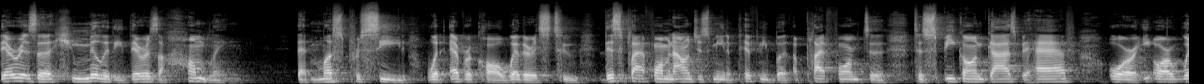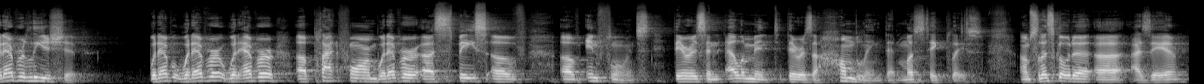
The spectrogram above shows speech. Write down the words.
there is a humility, there is a humbling that must precede whatever call, whether it's to this platform, and I don't just mean Epiphany, but a platform to, to speak on God's behalf, or, or whatever leadership, whatever, whatever, whatever uh, platform, whatever uh, space of, of influence, there is an element, there is a humbling that must take place. Um, so let's go to uh, Isaiah,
